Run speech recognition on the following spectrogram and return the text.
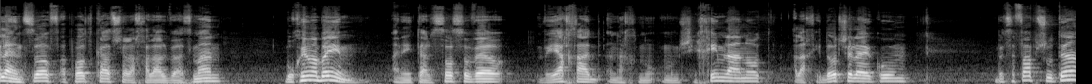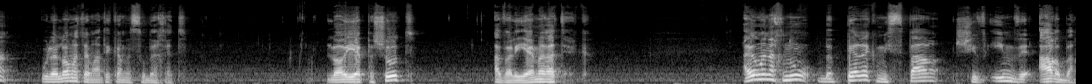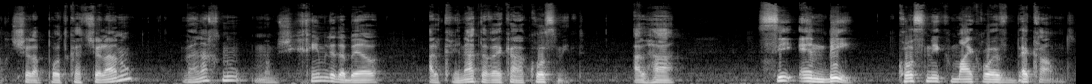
אל האינסוף, הפודקאסט של החלל והזמן. ברוכים הבאים, אני טל סוסובר, ויחד אנחנו ממשיכים לענות על החידות של היקום בשפה פשוטה וללא מתמטיקה מסובכת. לא יהיה פשוט, אבל יהיה מרתק. היום אנחנו בפרק מספר 74 של הפודקאסט שלנו, ואנחנו ממשיכים לדבר על קרינת הרקע הקוסמית, על ה-CMB, Cosmic Microwave Background.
